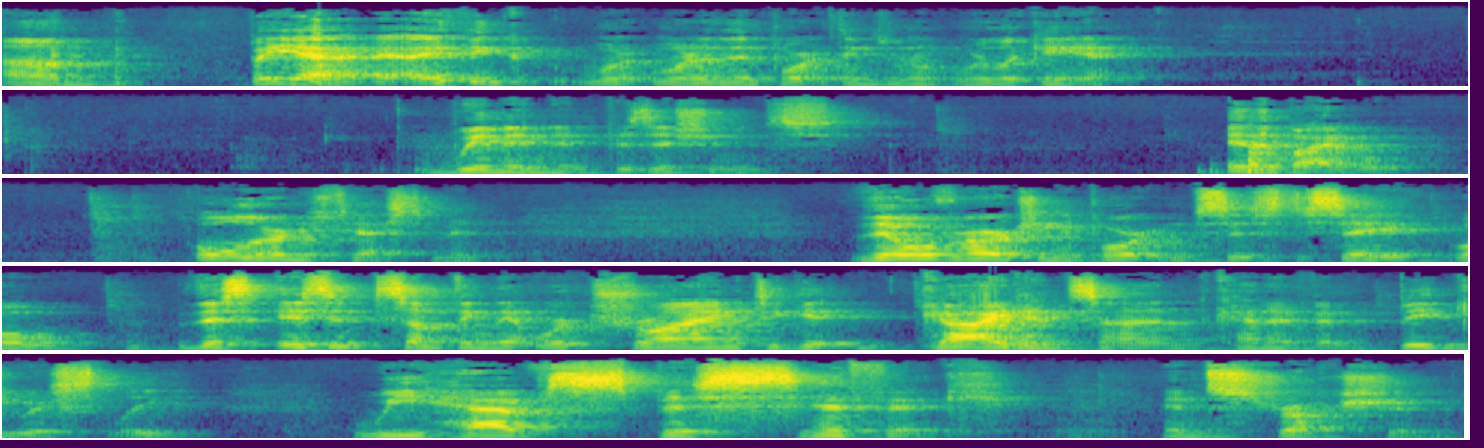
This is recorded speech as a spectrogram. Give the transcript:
Um, but yeah, I, I think one one of the important things when we're looking at women in positions in the Bible, Old or New Testament, the overarching importance is to say, well, this isn't something that we're trying to get guidance on kind of ambiguously. We have specific instruction.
